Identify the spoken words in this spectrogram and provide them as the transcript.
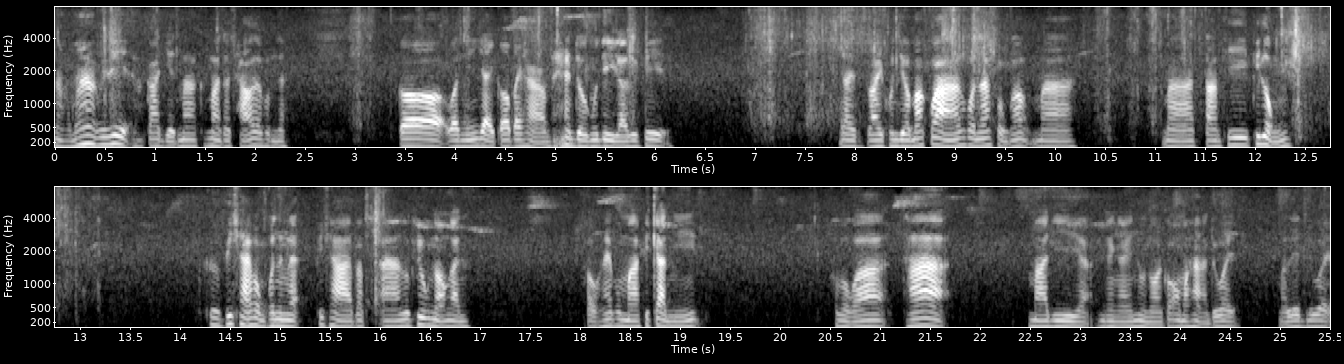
หนาวมากพี่พี่อากาศเย็นมากขึ้นมาแต่เช้าเลยผมเนี่ยก็วันนี้ใหญ่ก็ไปหาแม่ดวงกุดีแล้วพี่พี่ใหญ่ไปคนเดียวมากกว่านะทุกคนนะผมก็มามาตามที่พี่หลง คือพี่ชายผมคนหนึ่งแหละ พี่ชายแบบอ่าลูกพี่ลูกน้องกัน เขาให้ผมมาพิกัดนี้ เขาบอกว่าถ้ามาดีอะยังไงหนูน้อยก็เอามาหาด้วย มาเล่นด้วย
